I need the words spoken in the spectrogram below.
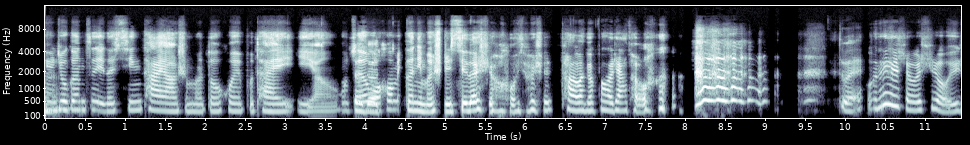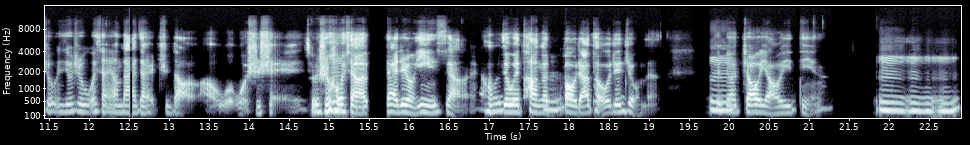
因为就跟自己的心态啊什么都会不太一样。我觉得我后面跟你们实习的时候，我就是烫了个爆炸头。对我那个时候是有一种，就是我想让大家知道啊，我我是谁，就 是我想带这种印象，然后就会烫个爆炸头这种的，就比较招摇一点。嗯嗯嗯嗯，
